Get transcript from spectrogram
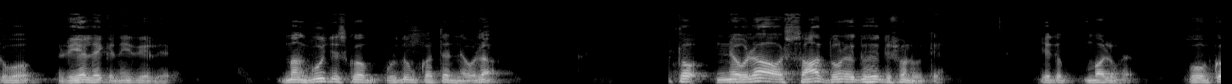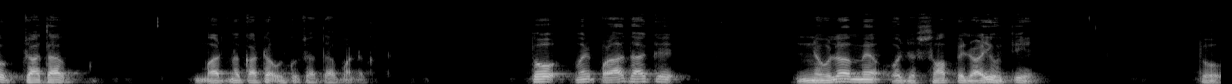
کہ وہ ریئل ہے کہ نہیں ریئل ہے منگو جس کو اردو میں کہتے ہیں نیولا تو نیولا اور سانپ دونوں ایک دوسرے دشمن ہوتے ہیں یہ تو معلوم ہے وہ ان کو چاہتا ہے مارنا کاٹا ان کو چاہتا ہے مارنا کاٹا تو میں نے پڑھا تھا کہ نیولا میں اور جب سانپ پہ لڑائی ہوتی ہے تو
